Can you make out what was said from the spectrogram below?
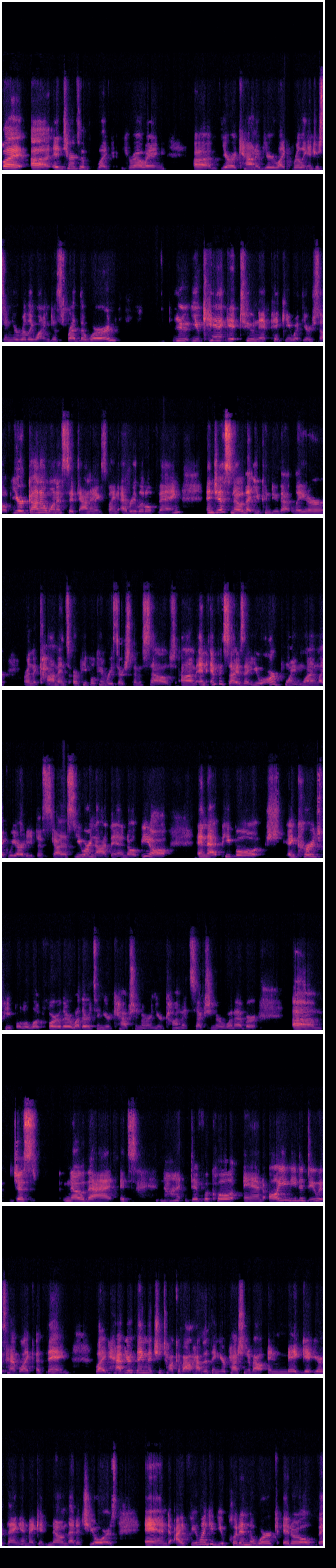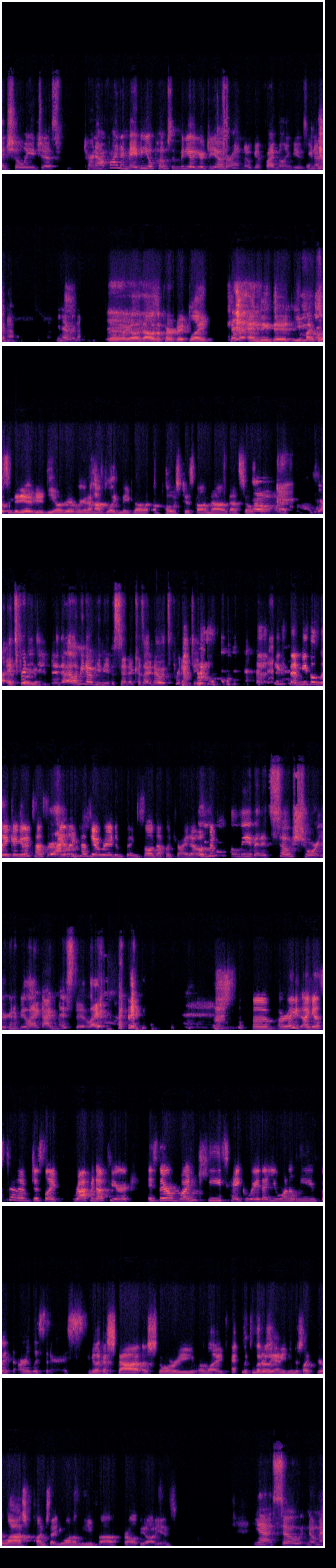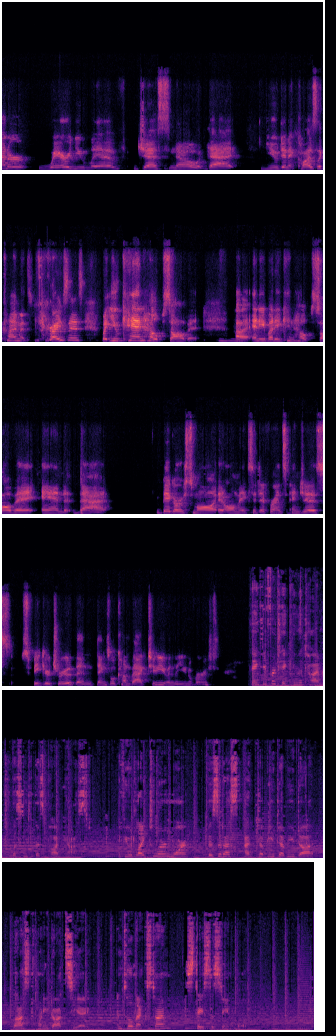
But uh, in terms of like growing um, your account, if you're like really interested and you're really wanting to spread the word, you you can't get too nitpicky with yourself. You're gonna want to sit down and explain every little thing and just know that you can do that later or in the comments or people can research themselves um, and emphasize that you are point one like we already discussed. You are not the end all be all and that people sh- encourage people to look further whether it's in your caption or in your comment section or whatever. Um, just know that it's not difficult and all you need to do is have like a thing. Like have your thing that you talk about have the thing you're passionate about and make it your thing and make it known that it's yours. And i feel like if you put in the work it'll eventually just turn out fine and maybe you'll post a video of your deodorant and it'll get 5 million views. You never know. You never know. Oh my god that was a perfect like ending to you might post a video of your deodorant. We're gonna have to like make a, a post just on that. That's so oh fun yeah, it's pretty so deep in there. Let me know if you need to send it because I know it's pretty deep. send me the link. I'm gonna test it. I like testing out random things, so I'll definitely try it out. You won't believe it. It's so short. You're gonna be like, I missed it. Like. um. All right. I guess kind of just like wrapping up here. Is there one key takeaway that you want to leave with our listeners? Could be like a stat, a story, or like like literally anything. Just like your last punch that you want to leave uh, for all the audience. Yeah, so no matter where you live, just know that you didn't cause the climate crisis, but you can help solve it. Mm-hmm. Uh, anybody can help solve it, and that big or small, it all makes a difference. And just speak your truth, and things will come back to you in the universe. Thank you for taking the time to listen to this podcast. If you would like to learn more, visit us at www.last20.ca. Until next time, stay sustainable.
